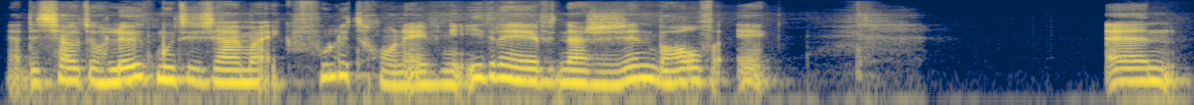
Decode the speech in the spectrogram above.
ja, dit zou toch leuk moeten zijn, maar ik voel het gewoon even niet. Iedereen heeft het naar zijn zin, behalve ik. En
